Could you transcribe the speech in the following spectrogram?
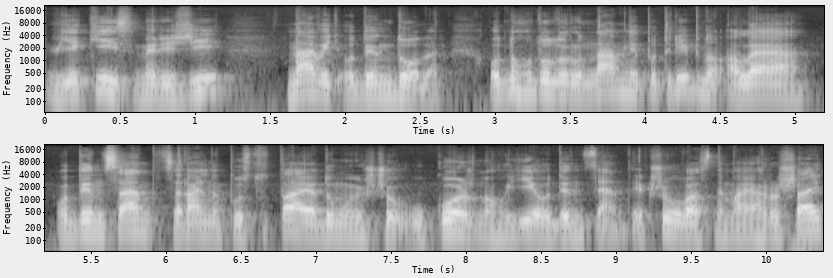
в якійсь мережі навіть один долар. Одного долару нам не потрібно, але один цент це реально пустота. Я думаю, що у кожного є один цент. Якщо у вас немає грошей,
